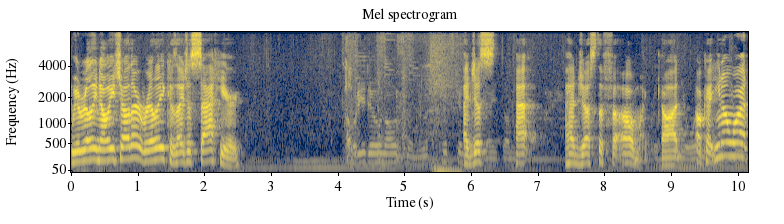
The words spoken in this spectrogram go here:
We really know each other? Really? Because I just sat here. I just had had just the oh my god. Okay, you know what?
